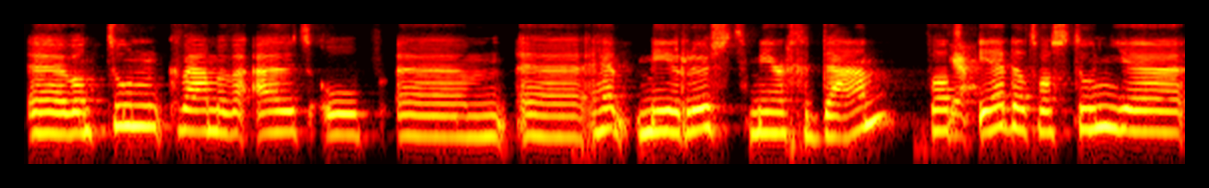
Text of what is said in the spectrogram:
Uh, want toen kwamen we uit op um, uh, meer rust, meer gedaan. Wat, ja. ja dat was toen je,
